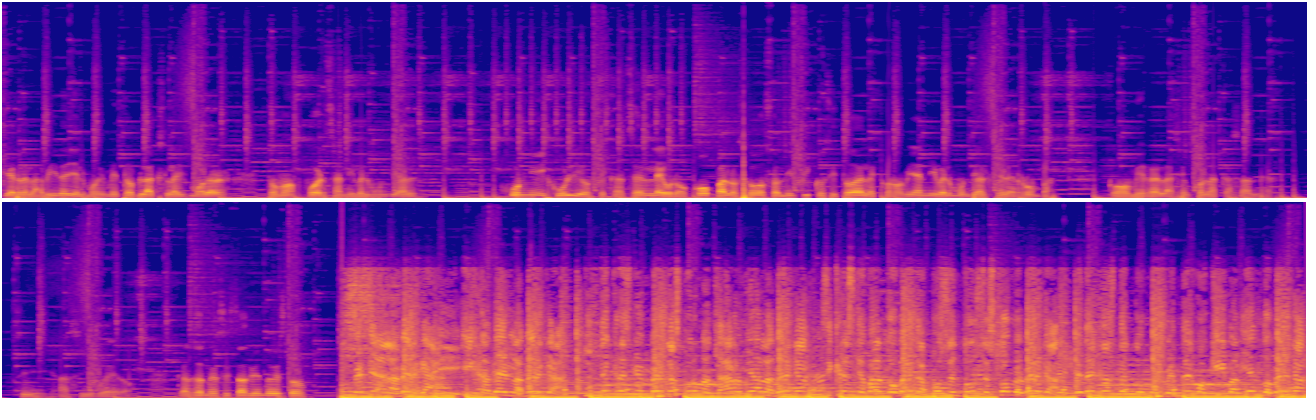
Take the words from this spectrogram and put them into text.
pierde la vida y el movimiento Black Lives Matter toma fuerza a nivel mundial. Junio y julio se cancela la Eurocopa, los Juegos Olímpicos y toda la economía a nivel mundial se derrumba. Como mi relación con la Cassandra. Sí, así bueno. Cassandra, si estás viendo esto, Vete a la verga, hija de la verga. ¿Tú te crees bien vergas por mandarme a la verga? Si crees que valgo verga, pues entonces come verga. Me dejaste como pendejo aquí valiendo verga.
